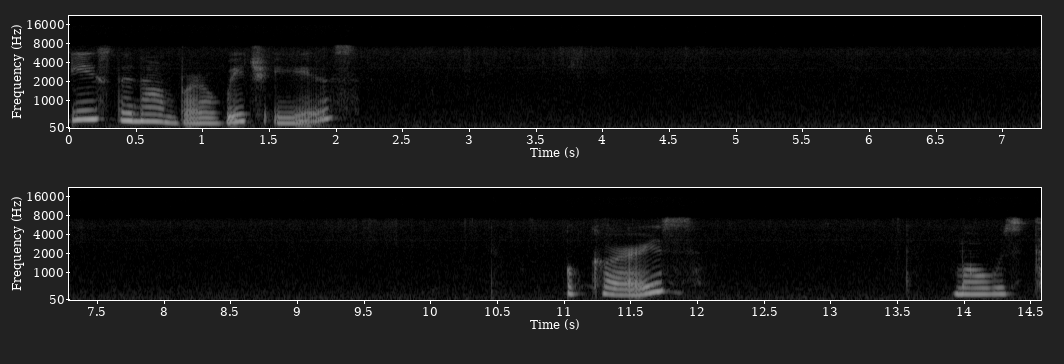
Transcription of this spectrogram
is the number which is occurs most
